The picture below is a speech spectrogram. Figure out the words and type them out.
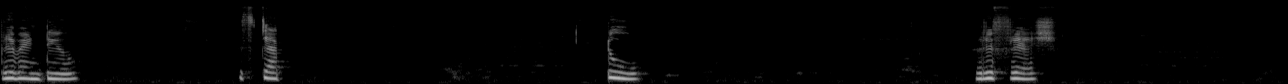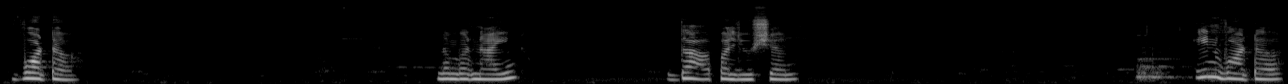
preventive step to refresh water. Number 9 the pollution in water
